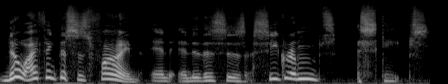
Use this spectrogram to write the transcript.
No, I think this is fine. And and this is Seagram's Escapes.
